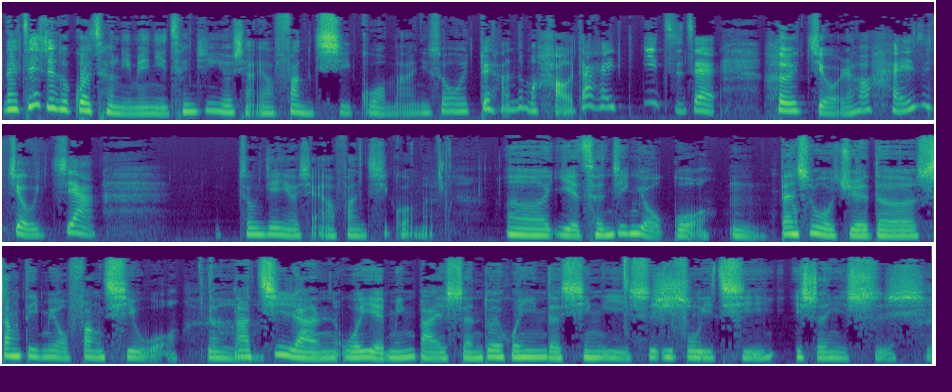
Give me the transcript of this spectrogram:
那在这个过程里面，你曾经有想要放弃过吗？你说我对他那么好，他还一直在喝酒，然后还是酒驾，中间有想要放弃过吗？呃，也曾经有过，嗯。但是我觉得上帝没有放弃我。嗯。那既然我也明白神对婚姻的心意是一夫一妻，一生一世，是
